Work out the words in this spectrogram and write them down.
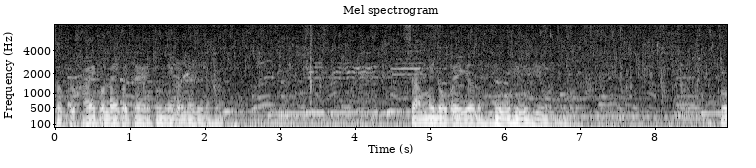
subscribe กดไลค์กดแชร์ให้ช่องนี้อร่อยแน่ด้วยนะครับ สั่งเมนูไปเยอะเลยหิวหิวหิวพ่อ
